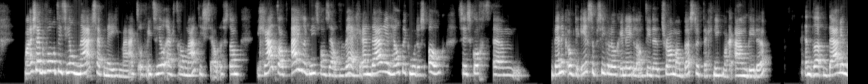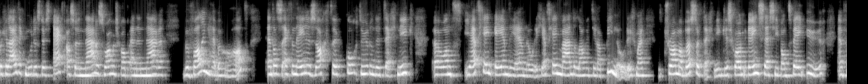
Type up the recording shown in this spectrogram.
Maar als jij bijvoorbeeld iets heel naars hebt meegemaakt, of iets heel erg traumatisch zelfs, dan gaat dat eigenlijk niet vanzelf weg. En daarin help ik moeders ook. Sinds kort ehm, ben ik ook de eerste psycholoog in Nederland die de Trauma Buster techniek mag aanbieden. En daarin begeleid ik moeders dus echt als ze een nare zwangerschap en een nare bevalling hebben gehad. En dat is echt een hele zachte, kortdurende techniek uh, want je hebt geen EMDR nodig, je hebt geen maandenlange therapie nodig. Maar de trauma buster techniek is gewoon één sessie van twee uur. En 95%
